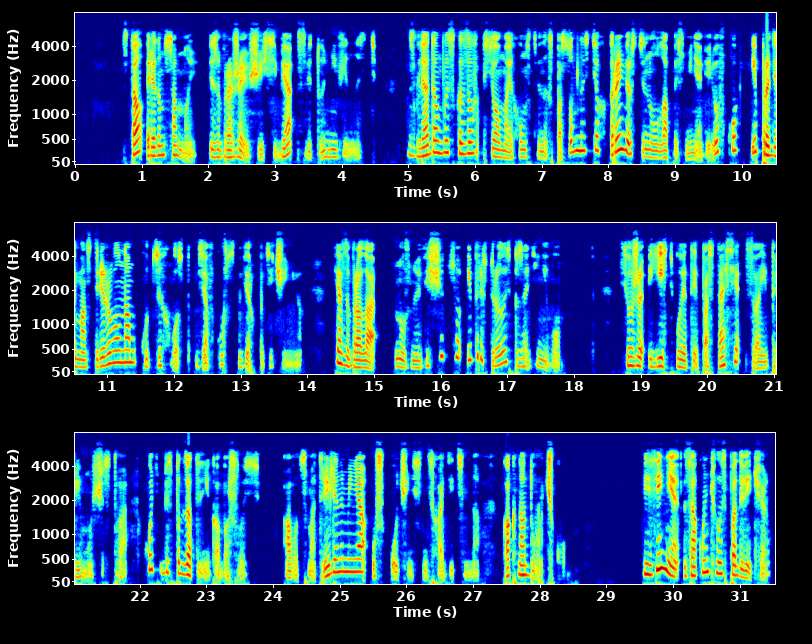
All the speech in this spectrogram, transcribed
стал рядом со мной, изображающий себя святую невинность. Взглядом высказав все о моих умственных способностях, Рейвер стянул лапой с меня веревку и продемонстрировал нам куцый хвост, взяв курс вверх по течению. Я забрала нужную вещицу и пристроилась позади него. Все же есть у этой ипостаси свои преимущества, хоть без подзатыльника обошлось. А вот смотрели на меня уж очень снисходительно, как на дурочку. Везение закончилось под вечер.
